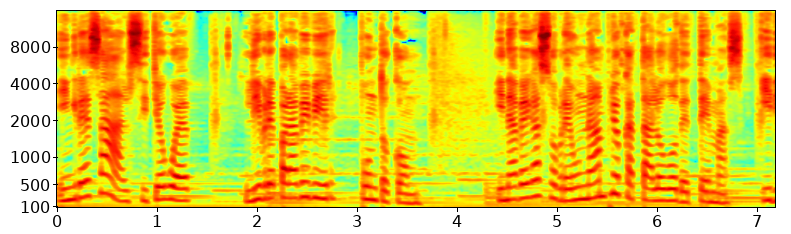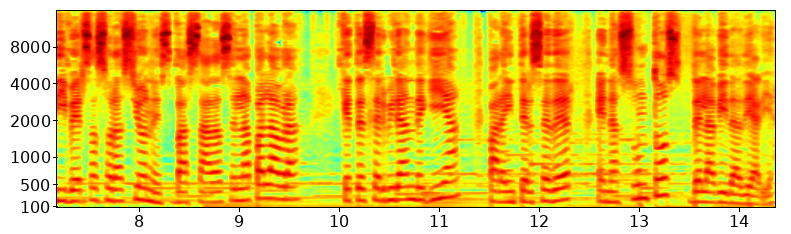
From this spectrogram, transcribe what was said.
Ingresa al sitio web libreparavivir.com y navega sobre un amplio catálogo de temas y diversas oraciones basadas en la palabra que te servirán de guía para interceder en asuntos de la vida diaria.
